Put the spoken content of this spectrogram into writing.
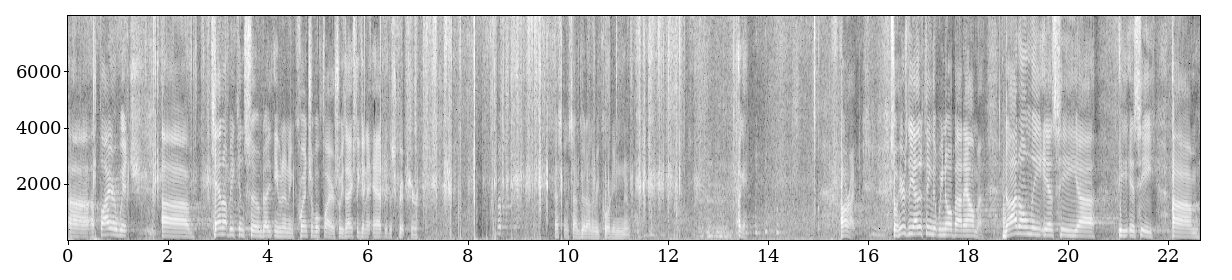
Uh, a fire which uh, cannot be consumed, uh, even an unquenchable fire. So he's actually going to add to the scripture. That's going to sound good on the recording. Okay. All right. So here's the other thing that we know about Alma. Not only is he, uh, is he um,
